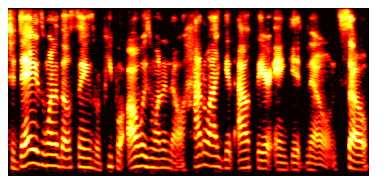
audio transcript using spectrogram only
today is one of those things where people always want to know how do I get out there and get known? So,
